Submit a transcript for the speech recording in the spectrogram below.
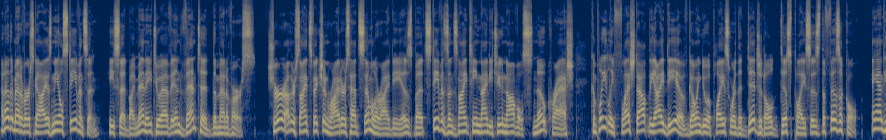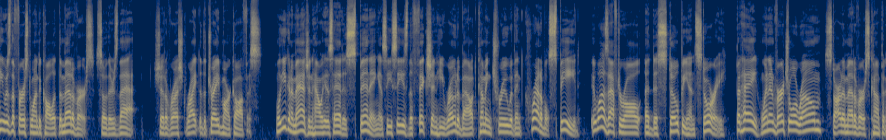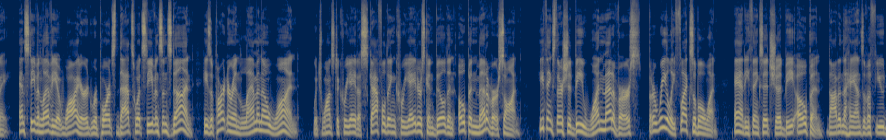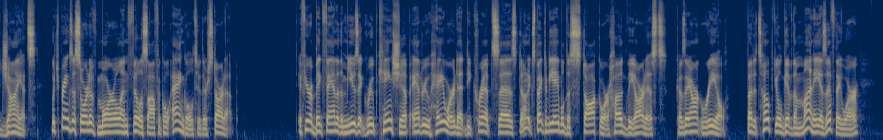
Another metaverse guy is Neal Stephenson. He's said by many to have invented the metaverse. Sure, other science fiction writers had similar ideas, but Stephenson's 1992 novel Snow Crash completely fleshed out the idea of going to a place where the digital displaces the physical. And he was the first one to call it the metaverse, so there's that. Should have rushed right to the trademark office. Well, you can imagine how his head is spinning as he sees the fiction he wrote about coming true with incredible speed. It was, after all, a dystopian story, But hey, when in virtual Rome, start a metaverse company. And Stephen Levy at Wired reports that's what Stephenson's done. He's a partner in Lamina1, which wants to create a scaffolding creators can build an open metaverse on. He thinks there should be one metaverse, but a really flexible one. And he thinks it should be open, not in the hands of a few giants, which brings a sort of moral and philosophical angle to their startup. If you're a big fan of the music group Kingship, Andrew Hayward at Decrypt says don't expect to be able to stalk or hug the artists, because they aren't real. But it's hoped you'll give them money as if they were.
